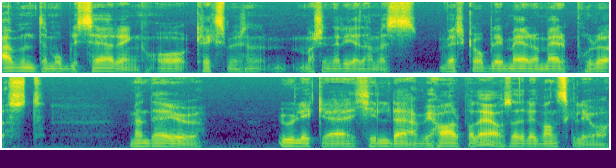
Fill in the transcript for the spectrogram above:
evnen til mobilisering og krigsmaskineriet deres virker å bli mer og mer porøst. Men det er jo ulike kilder vi har på det, og så er det litt vanskelig å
